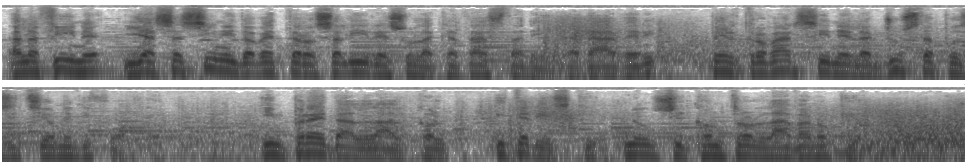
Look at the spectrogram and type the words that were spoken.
Alla fine, gli assassini dovettero salire sulla catasta dei cadaveri per trovarsi nella giusta posizione di fuoco. In preda all'alcol, i tedeschi non si controllavano più.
